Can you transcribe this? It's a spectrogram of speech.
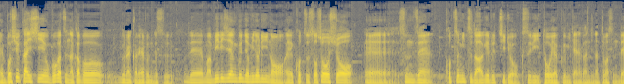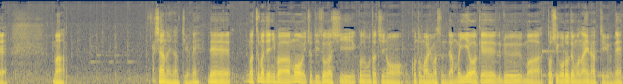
え募集開始を5月半ばぐらいからやるんです。で、まあ、ビリジアン群青緑の、えー骨粗鬆症、えー寸前、骨密度上げる治療、薬、投薬みたいな感じになってますんで、まあ、しゃあないなっていうね。で、まあ、妻ジェニファーもちょっと忙しい子供たちのこともありますんで、あんま家を空ける、まあ、年頃でもないなっていうね、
